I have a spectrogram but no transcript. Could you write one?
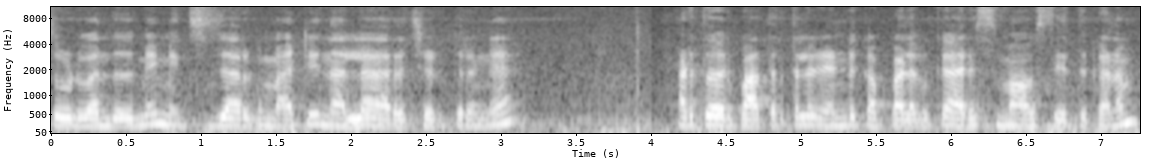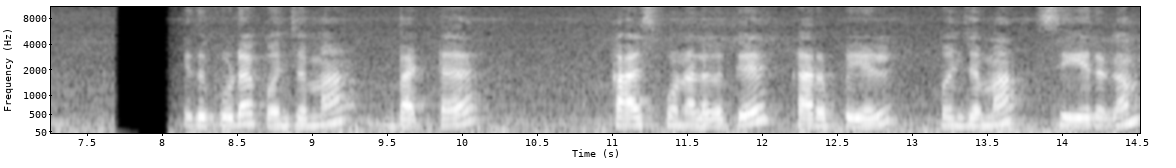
சூடு வந்ததுமே மிக்ஸ் ஜாருக்கு மாற்றி நல்லா அரைச்சி எடுத்துருங்க. அடுத்த ஒரு பாத்திரத்தில் ரெண்டு கப் அளவுக்கு அரிசி மாவு சேர்த்துக்கணும். இது கூட கொஞ்சமாக பட்டர் கால் ஸ்பூன் அளவுக்கு கருப்பியல் கொஞ்சமாக சீரகம்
